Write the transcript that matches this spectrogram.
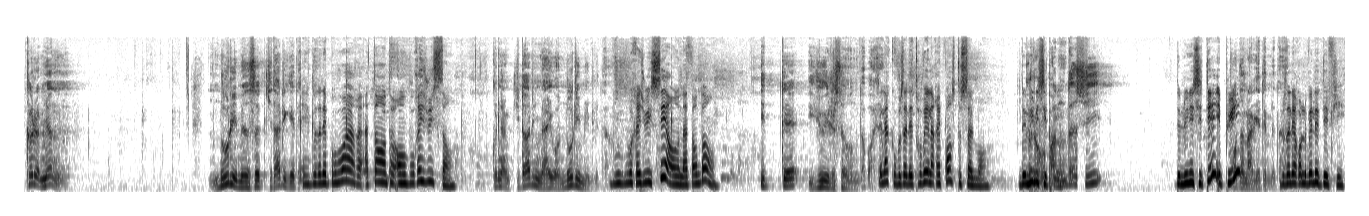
그러면 Et vous allez pouvoir attendre en vous réjouissant. Vous vous réjouissez en attendant. C'est là que vous allez trouver la réponse tout seulement, de l'unicité. De l'unicité, et puis vous allez relever le défi.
